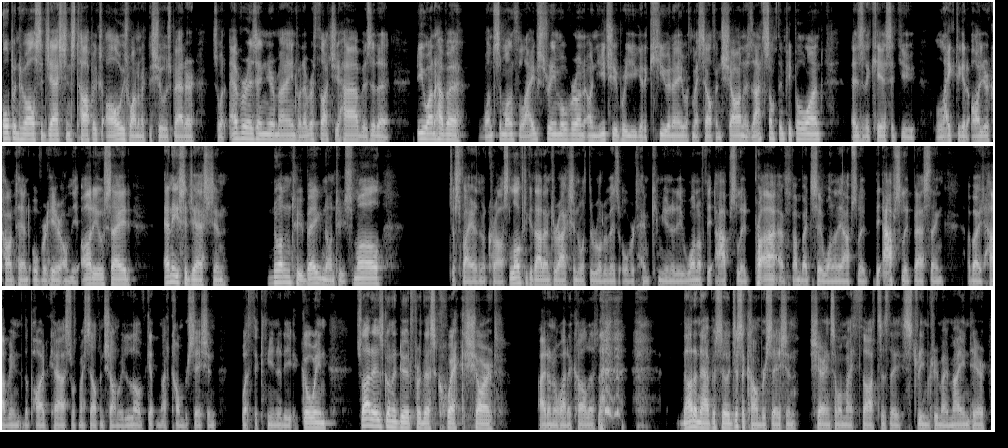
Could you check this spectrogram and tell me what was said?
open to all suggestions, topics. Always want to make the shows better. So whatever is in your mind, whatever thoughts you have, is it a do you want to have a once a month live stream over on, on YouTube where you get a Q&A with myself and Shawn? Is that something people want? Is it a case that you like to get all your content over here on the audio side? Any suggestion, none too big, none too small. Just fire them across. Love to get that interaction with the RotoViz overtime community. One of the absolute, I'm about to say one of the absolute, the absolute best thing about having the podcast with myself and Shawn. We love getting that conversation with the community going. So that is going to do it for this quick, short, I don't know what to call it. Not an episode, just a conversation, sharing some of my thoughts as they stream through my mind here.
